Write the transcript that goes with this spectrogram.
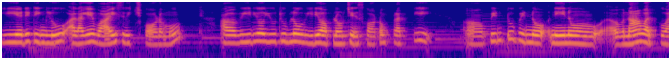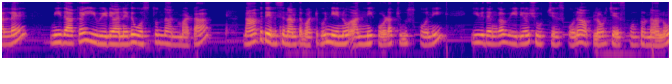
ఈ ఎడిటింగ్లు అలాగే వాయిస్ ఇచ్చుకోవడము ఆ వీడియో యూట్యూబ్లో వీడియో అప్లోడ్ చేసుకోవటం ప్రతి పిన్ టు పిన్ను నేను నా వర్క్ వల్లే మీ దాకా ఈ వీడియో అనేది వస్తుందన్నమాట. నాకు తెలిసినంత మటుకు నేను అన్నీ కూడా చూసుకొని ఈ విధంగా వీడియో షూట్ చేసుకొని అప్లోడ్ చేసుకుంటున్నాను.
